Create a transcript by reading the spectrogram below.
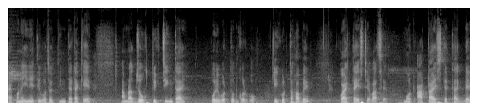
এখন এই নেতিবাচক চিন্তাটাকে আমরা যৌক্তিক চিন্তায় পরিবর্তন করব। কি করতে হবে? কয়েকটা স্টেপ আছে। মোট আটটা স্টেপ থাকবে।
